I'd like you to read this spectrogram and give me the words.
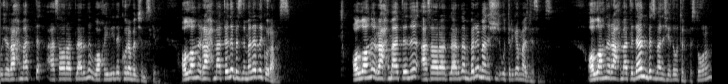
o'sha rahmatni asoratlarini voqelikda ko'ra bilishimiz kerak. Ollohni rahmatini biz nimalarda ko'ramiz? Ollohni rahmatini asoratlaridan biri mana shu o'tirgan majlisimiz. Ollohni rahmatidan biz mana shu yerda o'tiribmiz to'g'rimi?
